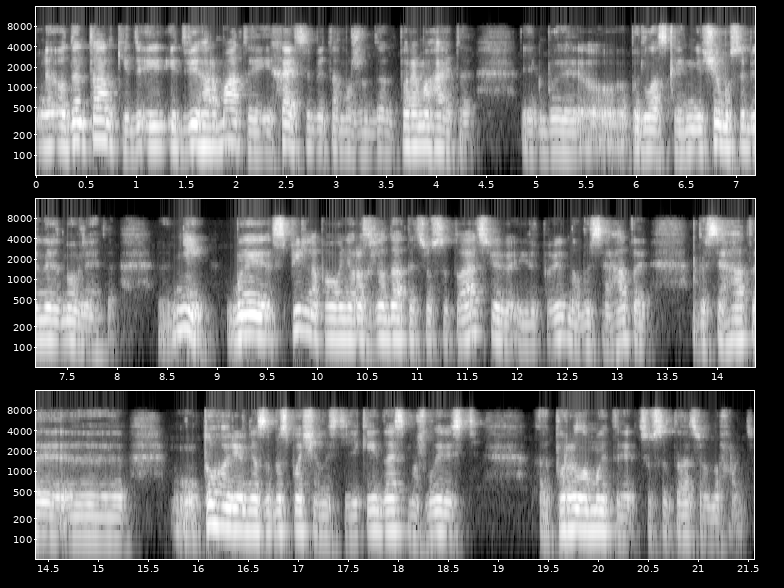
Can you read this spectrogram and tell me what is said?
один танк і, і, і дві гармати, і хай собі там може перемагайте. Якби, будь ласка, ні в собі не відмовляйте. Ні, ми спільно повинні розглядати цю ситуацію і відповідно досягати, досягати е, того рівня забезпеченості, який дасть можливість е, переломити цю ситуацію на фронті.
